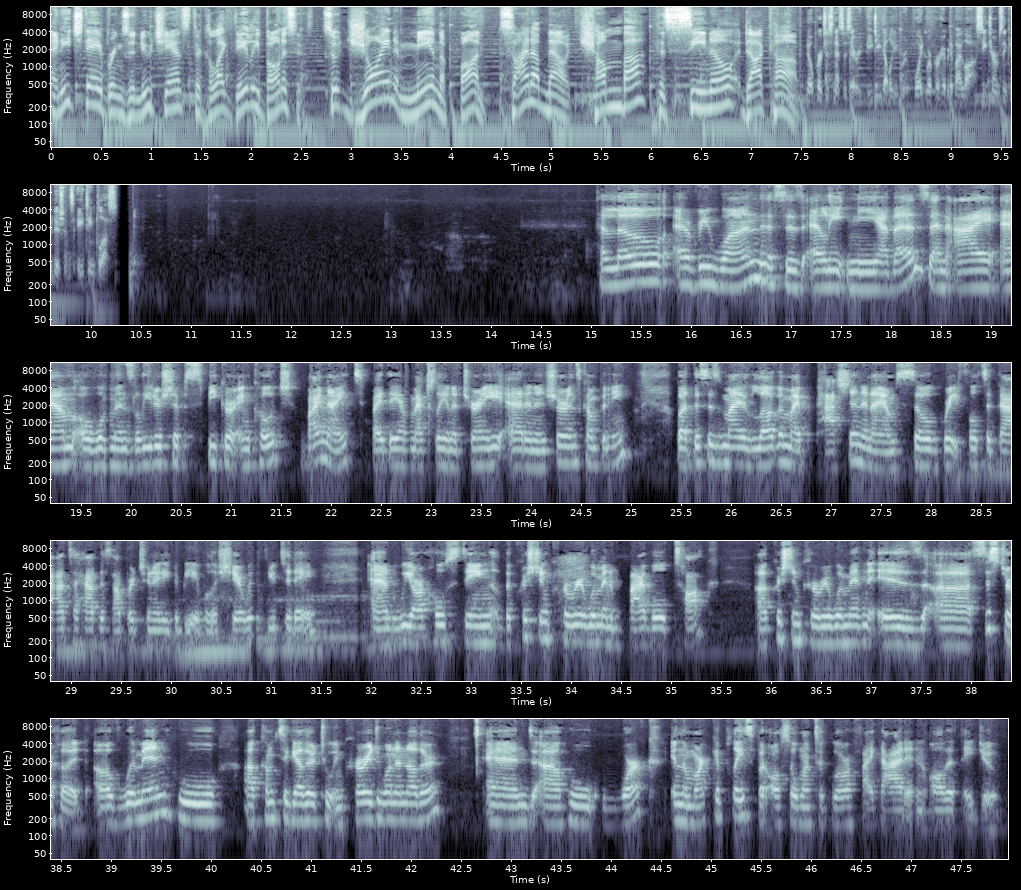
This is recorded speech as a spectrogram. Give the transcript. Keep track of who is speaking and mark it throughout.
Speaker 1: And each day brings a new chance to collect daily bonuses. So join me in the fun. Sign up now at chumbacasino.com.
Speaker 2: No purchase necessary. VGW Group. Void were prohibited by law. See terms and conditions. 18 plus.
Speaker 3: Hello, everyone. This is Ellie Nieves, and I am a woman's leadership speaker and coach by night. By day, I'm actually an attorney at an insurance company. But this is my love and my passion, and I am so grateful to God to have this opportunity to be able to share with you today. And we are hosting the Christian Career Women Bible Talk. Uh, Christian Career Women is a sisterhood of women who uh, come together to encourage one another and uh, who work in the marketplace but also want to glorify God in all that they do.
